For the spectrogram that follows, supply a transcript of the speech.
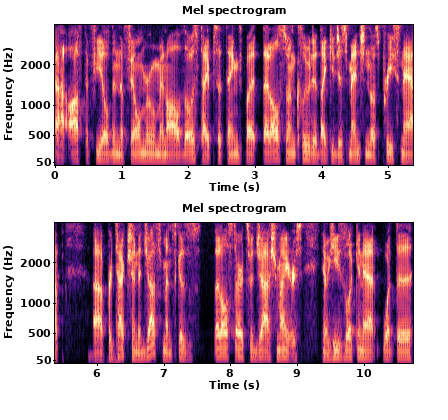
uh, off the field in the film room and all of those types of things. But that also included, like you just mentioned, those pre snap uh, protection adjustments because that all starts with Josh Myers. You know, he's looking at what the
